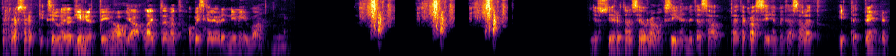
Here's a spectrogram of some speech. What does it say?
Professorit silloin jo kirjoitti Joo. ja laittoivat opiskelijoiden nimiin vaan. Jos siirrytään seuraavaksi siihen, mitä sä, tai takaisin siihen, mitä sä olet itse tehnyt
